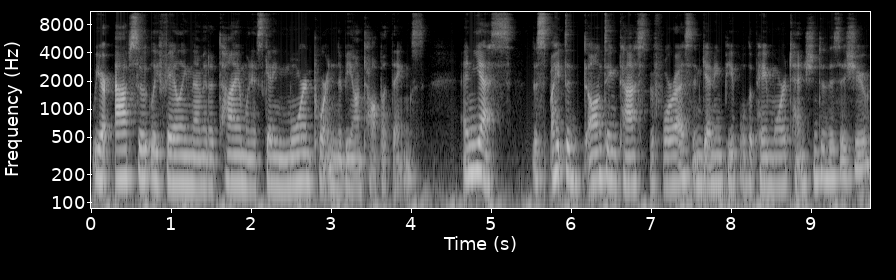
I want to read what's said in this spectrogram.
we are absolutely failing them at a time when it's getting more important to be on top of things. And yes, despite the daunting task before us in getting people to pay more attention to this issue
